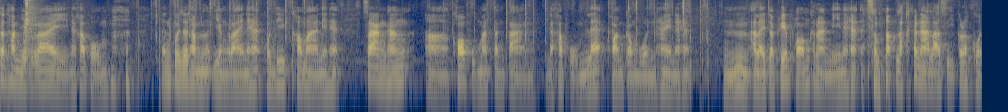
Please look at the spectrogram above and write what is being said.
จะทำอย่างไรนะครับผมฉันควรจะทำอย่างไรนะฮะคนที่เข้ามาเนี่ยฮะสร้างทั้ง ข้อผูกมัดต่างๆนะครับผมและความกังวลให้นะฮะอืมอะไรจะเพียบพร้อมขนาดนี้นะฮะสำหรับลัคนาราศีกรกฎ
